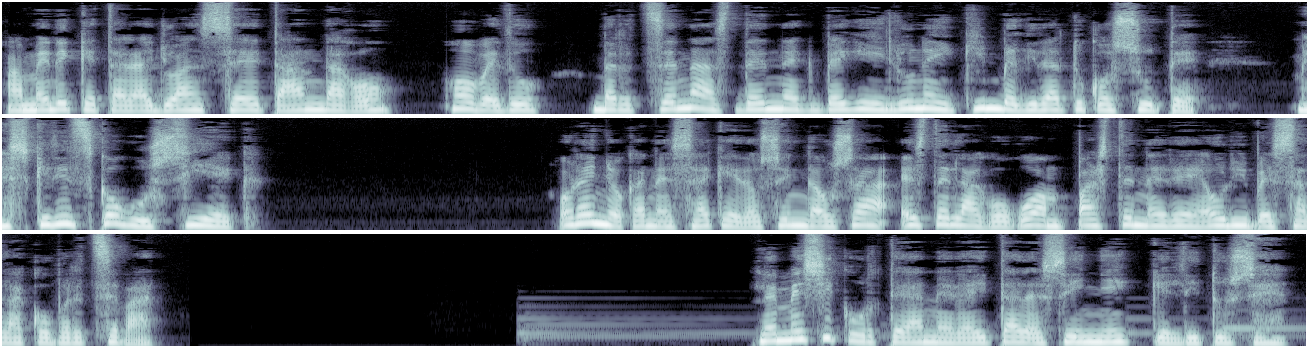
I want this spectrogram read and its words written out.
Ameriketara joan ze eta handago, hobedu, bertzenaz denek begi iluneikin begiratuko zute, meskiritzko guziek, Orain jokan ezak edozen gauza ez dela gogoan pasten ere hori bezalako bertze bat. Lemesik urtean eraita dezeinik gelditu ze.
